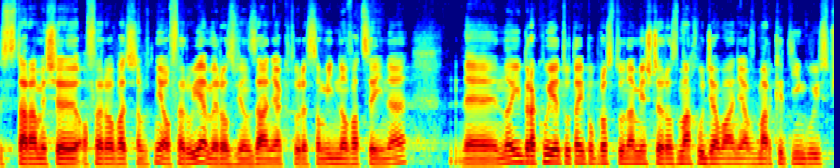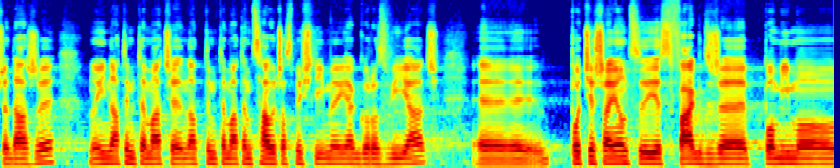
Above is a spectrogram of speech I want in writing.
Staramy się oferować, nawet nie oferujemy rozwiązania, które są innowacyjne. No i brakuje tutaj po prostu nam jeszcze rozmachu działania w marketingu i sprzedaży. No i na tym temacie, nad tym tematem cały czas myślimy, jak go rozwijać. E, Pocieszający jest fakt, że pomimo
